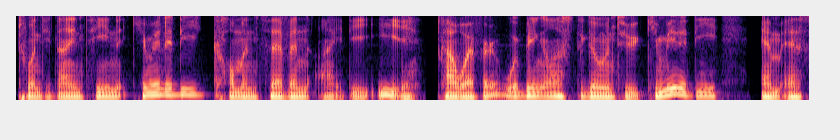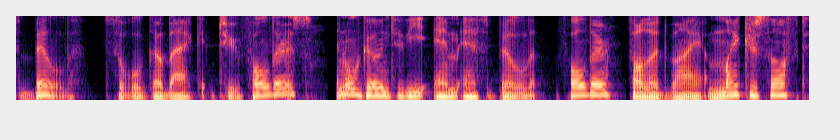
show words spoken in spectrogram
2019 Community Common 7 IDE. However, we're being asked to go into Community MSBuild. So we'll go back to folders and we'll go into the MSBuild folder, followed by Microsoft.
